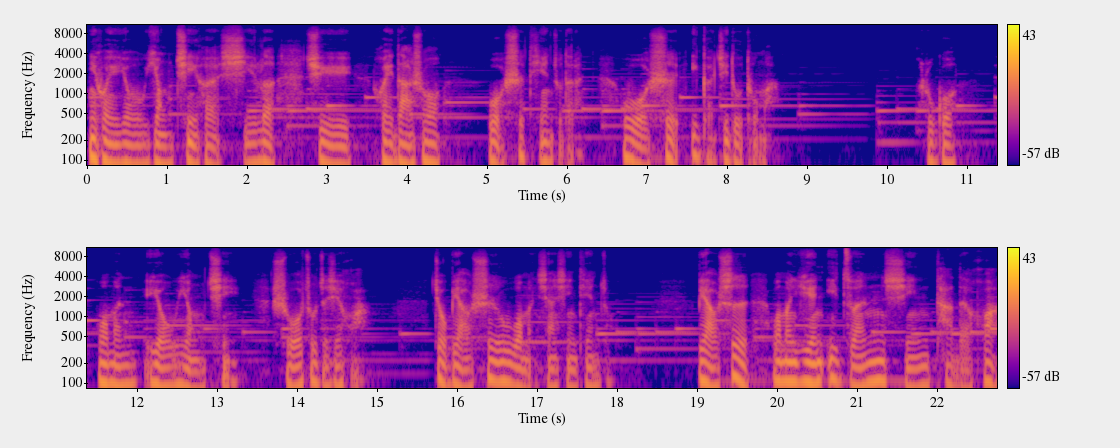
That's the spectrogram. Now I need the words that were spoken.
你会有勇气和喜乐去回答说：“我是天主的人，我是一个基督徒吗？”如果我们有勇气说出这些话，就表示我们相信天主，表示我们愿意遵行他的话。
